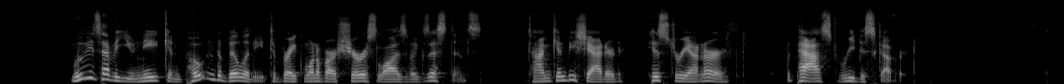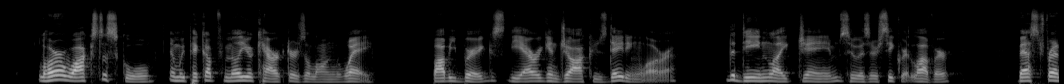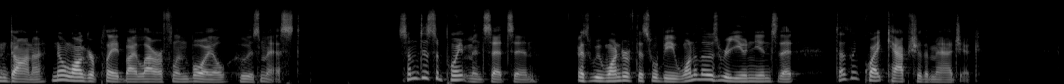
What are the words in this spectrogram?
Movies have a unique and potent ability to break one of our surest laws of existence. Time can be shattered, history unearthed, the past rediscovered. Laura walks to school, and we pick up familiar characters along the way. Bobby Briggs, the arrogant jock who's dating Laura. The dean like James, who is her secret lover. Best friend Donna, no longer played by Lara Flynn Boyle, who is missed. Some disappointment sets in, as we wonder if this will be one of those reunions that doesn't quite capture the magic.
